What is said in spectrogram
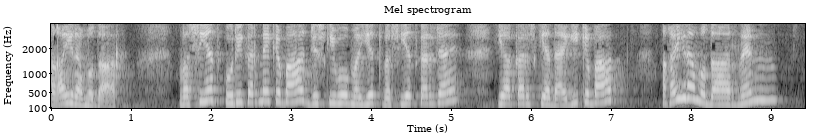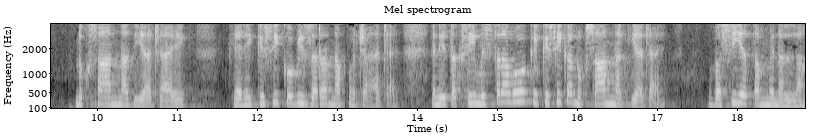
غیر مدار وسیعت پوری کرنے کے بعد جس کی وہ میت وسیعت کر جائے یا قرض کی ادائیگی کے بعد غیر مدار نقصان نہ دیا جائے یعنی کسی کو بھی ضرر نہ پہنچایا جائے۔ یعنی تقسیم اس طرح ہو کہ کسی کا نقصان نہ کیا جائے۔ وسیعت من اللہ،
